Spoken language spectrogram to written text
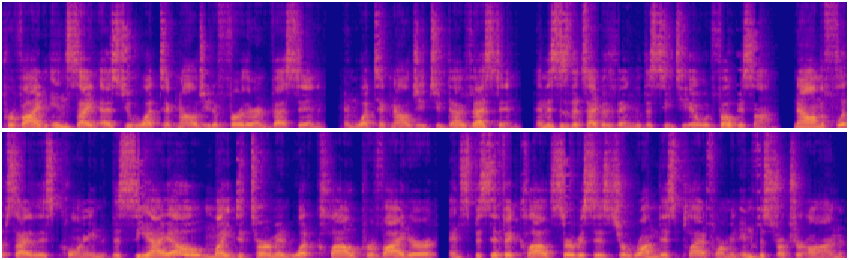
provide insight as to what technology to further invest in and what technology to divest in. And this is the type of thing that the CTO would focus on. Now, on the flip side of this coin, the CIO might determine what cloud provider and specific cloud services to run this platform and infrastructure on,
